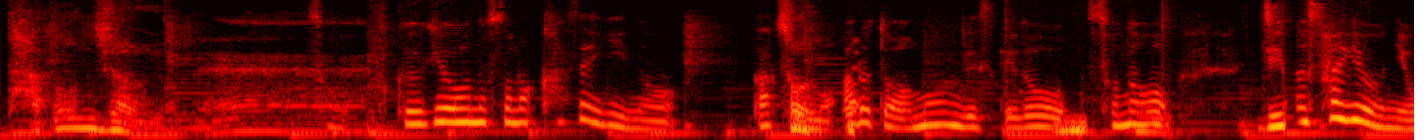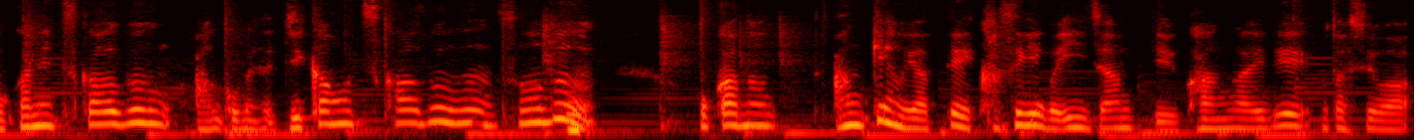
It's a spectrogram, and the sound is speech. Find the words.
頼んじゃうよね。そう副業のその稼ぎの額もあるとは思うんですけど、その事務作業にお金使う分、あ、ごめんなさい、時間を使う分、その分、他の案件をやって稼げばいいじゃんっていう考えで、私は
